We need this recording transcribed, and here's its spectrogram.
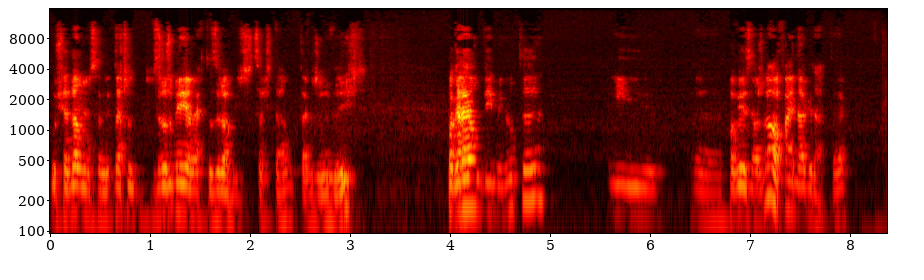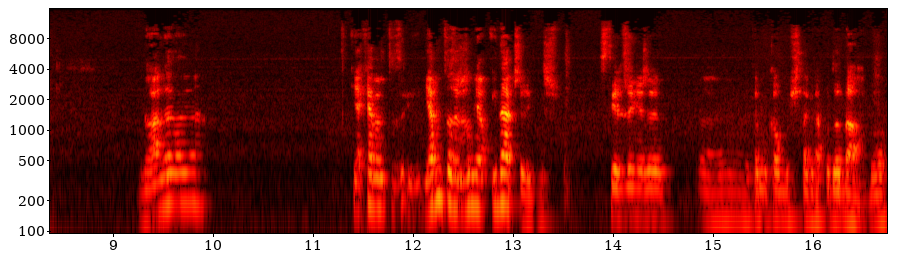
uświadomią sobie, znaczy zrozumieją jak to zrobić, coś tam, tak żeby wyjść. Pograją dwie minuty i e, powiedzą, że o, fajna gra, tak? No ale jak ja bym to, ja bym to zrozumiał inaczej niż stwierdzenie, że temu komuś ta gra podobała, bo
